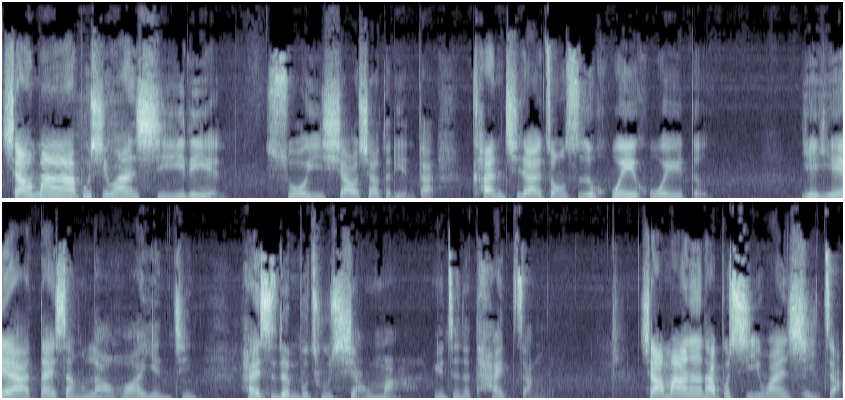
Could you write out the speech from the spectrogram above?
小马不喜欢洗脸，所以小小的脸蛋看起来总是灰灰的。爷爷啊，戴上老花眼镜，还是认不出小马，因为真的太脏了。小马呢，他不喜欢洗澡，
